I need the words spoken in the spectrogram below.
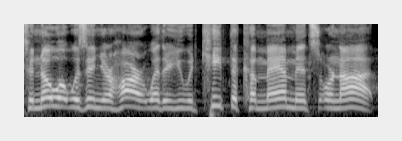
to know what was in your heart, whether you would keep the commandments or not.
